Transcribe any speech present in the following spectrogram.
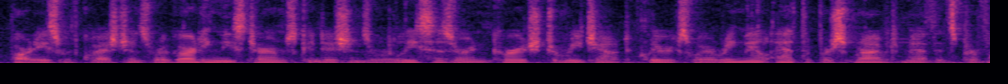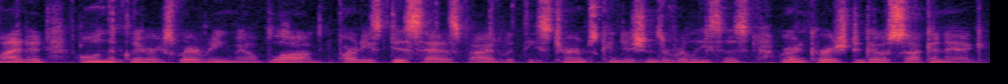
Parties with questions regarding these terms, conditions, or releases are encouraged to reach out to Clear Square Ring Mail at the prescribed methods provided on the Clear Square Ring Mail blog. Parties dissatisfied with these terms, conditions, or releases are encouraged to go suck an egg.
